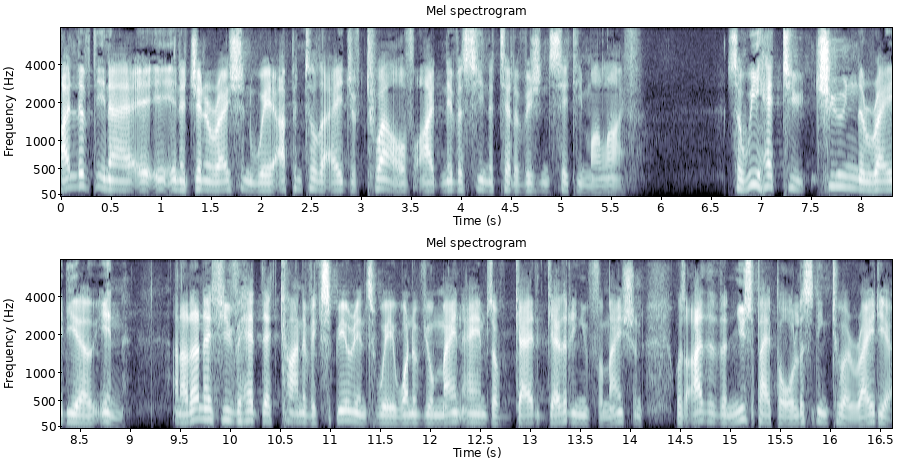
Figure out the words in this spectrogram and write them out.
I lived in a, in a generation where, up until the age of 12, I'd never seen a television set in my life. So we had to tune the radio in. And I don't know if you've had that kind of experience where one of your main aims of gathering information was either the newspaper or listening to a radio.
